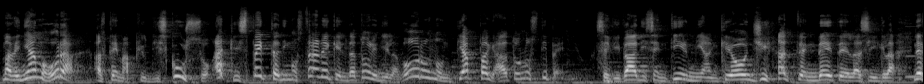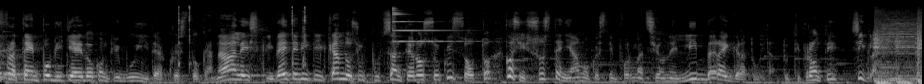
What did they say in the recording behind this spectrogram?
Ma veniamo ora al tema più discusso, a chi spetta dimostrare che il datore di lavoro non ti ha pagato lo stipendio. Se vi va di sentirmi anche oggi, attendete la sigla. Nel frattempo vi chiedo contribuite a questo canale, iscrivetevi cliccando sul pulsante rosso qui sotto, così sosteniamo questa informazione libera e gratuita. Tutti pronti? Sigla!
